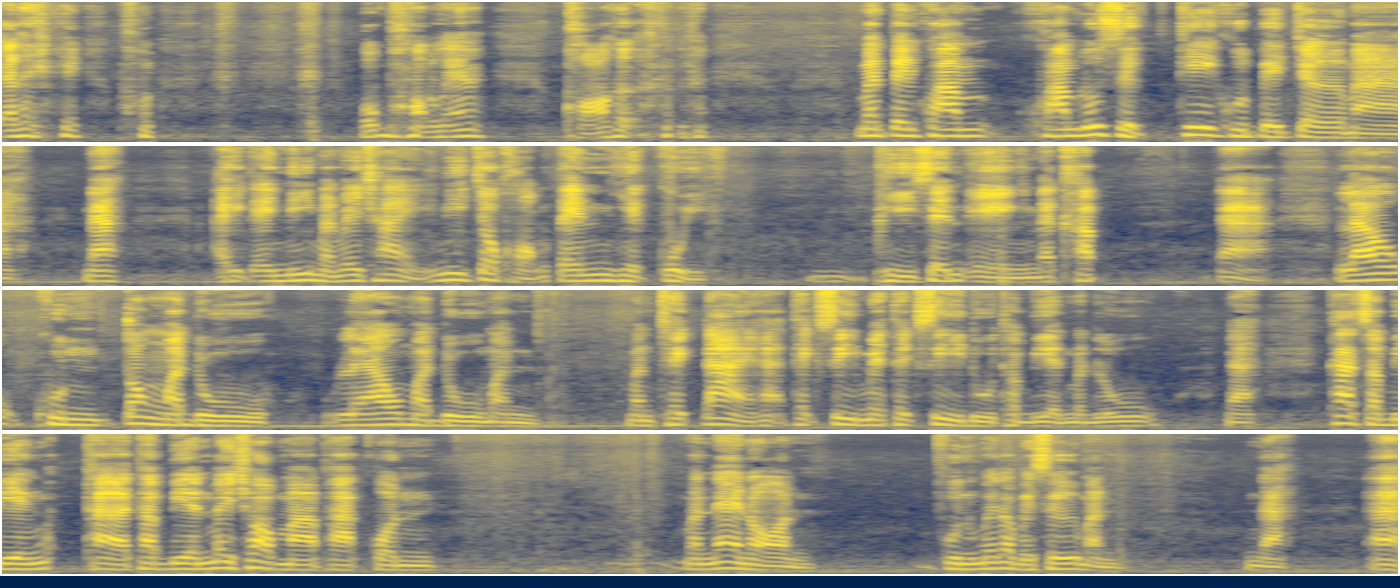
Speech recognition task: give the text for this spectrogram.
อะไร ผมบอกแล้วขอเหอะมันเป็นความความรู้สึกที่คุณไปเจอมานะ ไอ้ไอ้นี่มันไม่ใช่ นี่เจ้าของเต็นท์เฮียกุยพรีเซนต์เองนะครับอ่าแล้วคุณต้องมาดูแล้วมาดูมันมันเช็คได้ฮะแท็กซี่ไม่แท็กซี่ดูทะเบียนมันรู้นะถ้าทะเบียนถ้าทะเบียนไม่ชอบมาพากลมันแน่นอน คุณไม่ต้องไปซื้อมันนะอ่า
